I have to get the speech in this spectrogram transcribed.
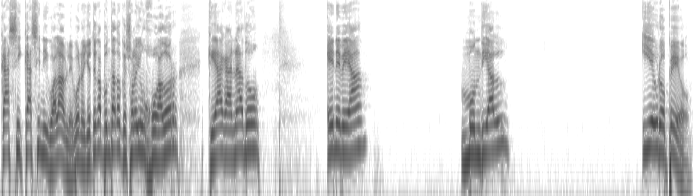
casi, casi inigualable. Bueno, yo tengo apuntado que solo hay un jugador que ha ganado NBA, mundial y europeo.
